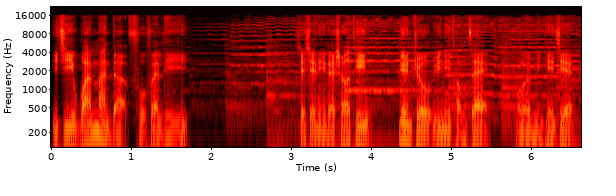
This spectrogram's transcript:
以及完满的福分里。谢谢您的收听，愿主与你同在，我们明天见。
